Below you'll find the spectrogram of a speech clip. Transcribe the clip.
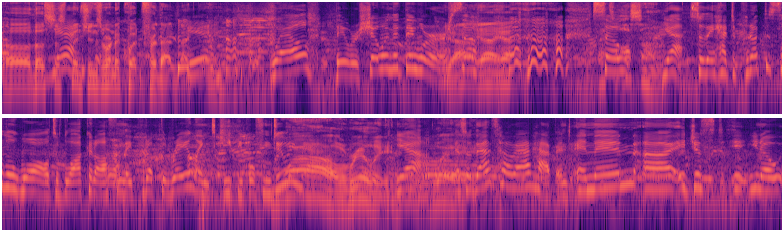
Oh, those Yes. suspensions weren't equipped for that back then. Well, they were showing that they were. Yeah, so, yeah, yeah. so awesome. yeah, so they had to put up this little wall to block it off, and they put up the railing to keep people from doing that. Wow, really? Yeah, No and so that's how that happened. And then uh, it just, it, you know,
